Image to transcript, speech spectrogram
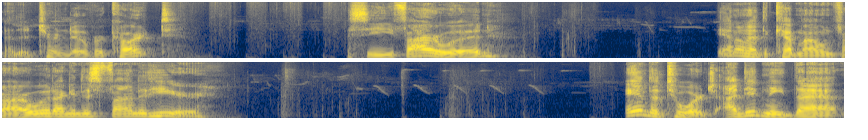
Another turned over cart. I see firewood. Yeah, I don't have to cut my own firewood. I can just find it here. And a torch. I did need that.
